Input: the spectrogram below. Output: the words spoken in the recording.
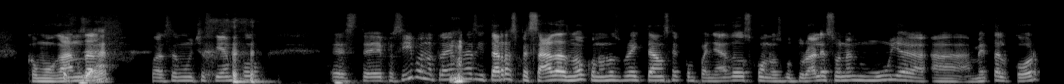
como Gandalf, hace mucho tiempo. Este, pues sí, bueno, traen unas guitarras pesadas, ¿no? Con unos breakdowns que acompañados con los guturales suenan muy a, a metalcore.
